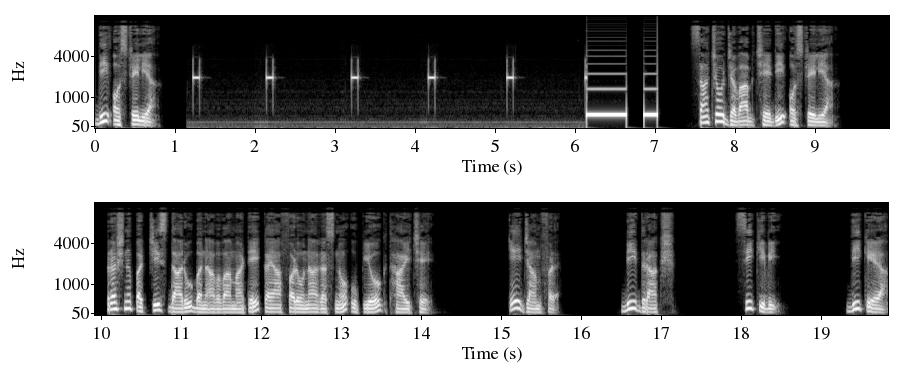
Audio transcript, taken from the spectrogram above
D, Australia. સાચો જવાબ છે ડી, ઓસ્ટ્રેલિયા. પ્રશ્ન પચીસ દારૂ બનાવવા માટે કયા ફળોના રસનો ઉપયોગ થાય છે? એ, જામફળ. બી, દ્રાક્ષ. C, kiwi. કેળા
